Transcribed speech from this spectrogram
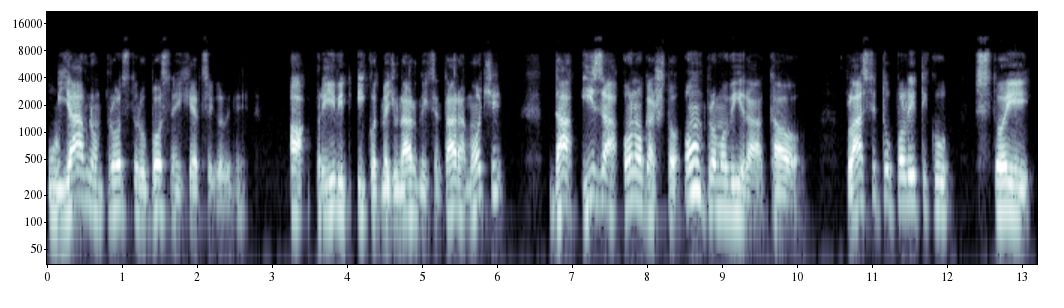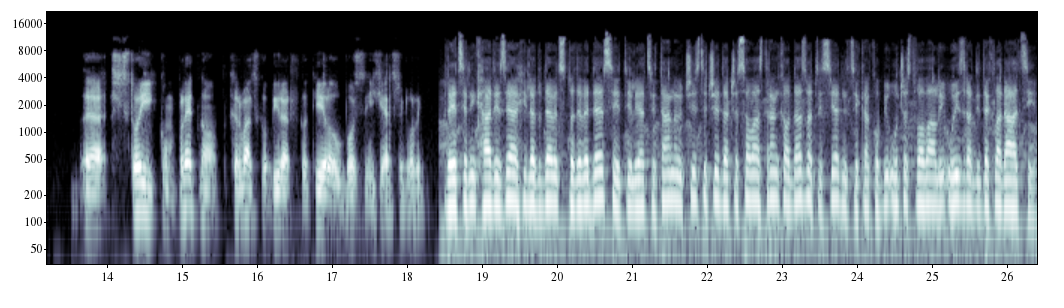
u javnom prostoru Bosne i Hercegovine, a privid i kod međunarodnih centara moći, da iza onoga što on promovira kao vlastitu politiku stoji E, stoji kompletno hrvatsko biračko tijelo u Bosni i Hercegovini. Predsjednik HDZ-a 1990 Ilija Cvitanović ističe da će se ova stranka odazvati sjednici kako bi učestvovali u izradi deklaracije.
